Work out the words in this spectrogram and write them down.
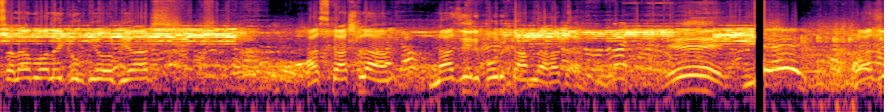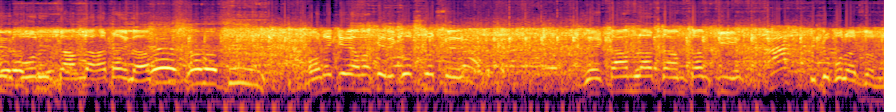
আসসালামু আলাইকুম, প্রিয় ভিয়ার্স আজকে আসলাম নাজিরপুর কামলাহাটা। নাজিরপুর কামলাহাটা এলাম। অনেকে আমাকে রিকোয়েস্ট করছে যে কামলার দাম টাম কি, একটু বলার জন্য।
